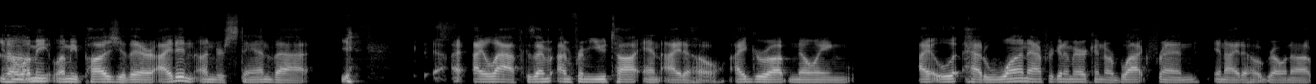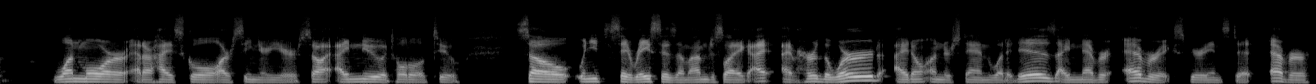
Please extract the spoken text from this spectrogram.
you know, um, let me let me pause you there. I didn't understand that. I, I laugh because I'm I'm from Utah and Idaho. I grew up knowing I had one African American or black friend in Idaho growing up, one more at our high school our senior year. So I, I knew a total of two. So when you say racism, I'm just like, I, I've heard the word. I don't understand what it is. I never, ever experienced it, ever.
